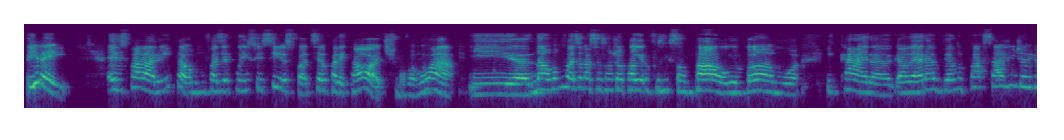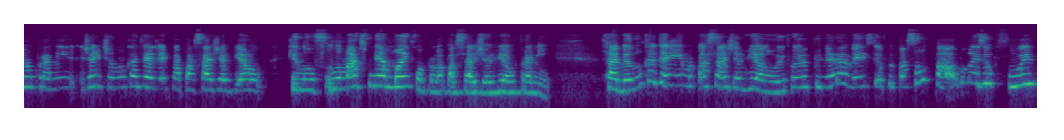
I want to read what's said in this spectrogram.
Pirei. Eles falaram, então, vamos fazer com isso, isso e isso, pode ser? Eu falei, tá ótimo, vamos lá. E, não, vamos fazer uma sessão de autógrafos em São Paulo, vamos. E, cara, galera vendo passagem de avião para mim. Gente, eu nunca viajei com uma passagem de avião, que no, no máximo minha mãe comprou uma passagem de avião para mim. Sabe, eu nunca ganhei uma passagem de avião e foi a primeira vez que eu fui para São Paulo, mas eu fui.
